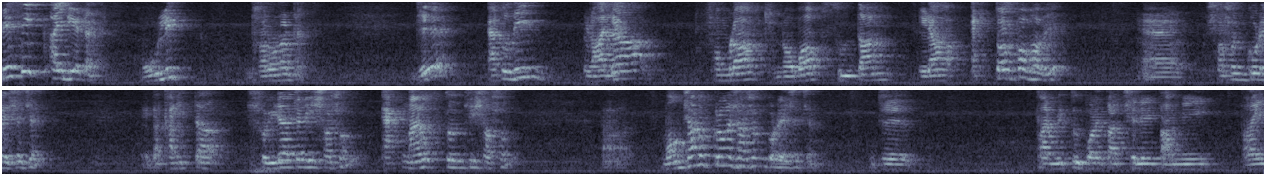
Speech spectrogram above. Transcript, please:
বেসিক আইডিয়াটা কি? মৌলিক ধারণাটা কি? যে এতদিন রাজা, সম্রাট, নবাব, সুলতান, এরা একতরফাভাবে শাসন করে এসেছে এটা খানিকটা স্বৈরাচারী শাসন এক নায়কতন্ত্রী শাসন। বংশানুক্রমে শাসন করে এসেছেন যে তার মৃত্যুর পরে তার ছেলে, তার মেয়ে, তারাই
